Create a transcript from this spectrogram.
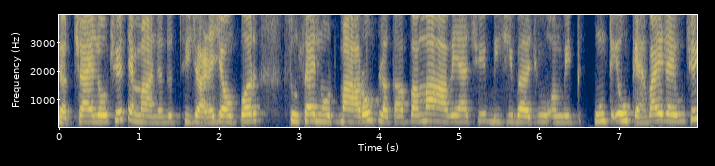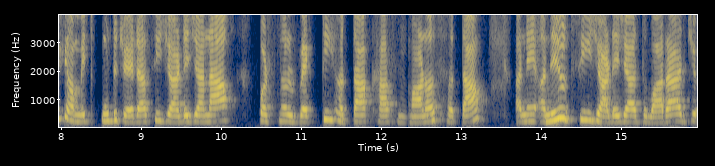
ચર્ચાયેલો છે તેમાં અનિરુદ્ધસિંહ જાડેજા ઉપર સુસાઇડ નોટમાં આરોપ લગાવવામાં આવ્યા છે. બીજી બાજુ અમિત ખૂંટ એવું કહેવાય રહ્યું છે કે અમિત ખૂંટ જયરાજસિંહ જાડેજાના પર્સનલ વ્યક્તિ હતા ખાસ માણસ હતા અને અનિરુદ્ધસિંહ જાડેજા દ્વારા જ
